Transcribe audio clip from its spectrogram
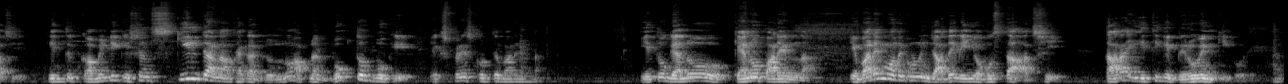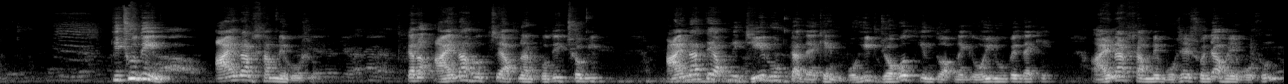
আছে, কিন্তু কমিউনিকেশন স্কিলটা না থাকার জন্য আপনার বক্তব্যকে এক্সপ্রেস করতে পারেন না। এ তো গেল, কেন পারেন না? এবারে মনে করুন যাদের এই অবস্থা আছে, তারা এ থেকে বেরোবেন কি করে? কিছুদিন আয়নার সামনে বসুন। কেন? আয়না হচ্ছে আপনার প্রতিচ্ছবি। আয়নাতে আপনি যে রূপটা দেখেন, বহির জগৎ কিন্তু আপনাকে ওই রূপে দেখে। আয়নার সামনে বসে সোজা হয়ে বসুন,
